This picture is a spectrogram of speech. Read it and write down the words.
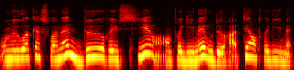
on ne doit qu'à soi-même de réussir, entre guillemets, ou de rater, entre guillemets.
